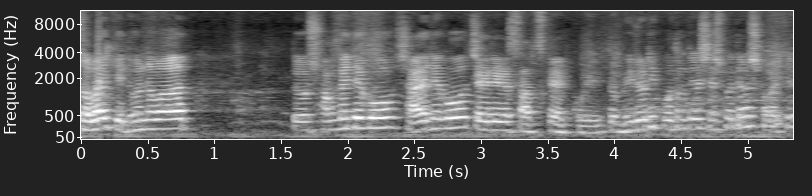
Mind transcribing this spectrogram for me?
সবাইকে ধন্যবাদ। তো সঙ্গে থেকো, সাথে থেকো চ্যানেলটাকে সাবস্ক্রাইব করে। তো ভিডিওটি প্রথম থেকে শেষ পর্যন্ত সবাইকে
